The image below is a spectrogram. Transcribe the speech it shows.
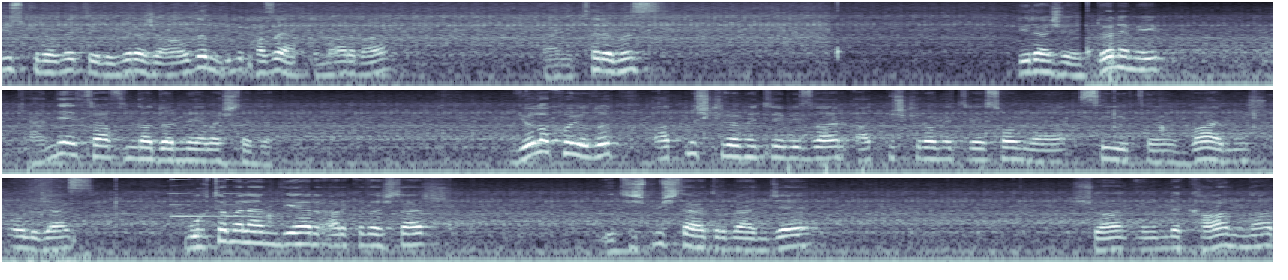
100 kilometreli virajı aldığım gibi kaza yaptım araba. Yani tırımız virajı dönemeyip kendi etrafında dönmeye başladı. Yola koyulduk. 60 kilometremiz var. 60 kilometre sonra Siirt'e varmış olacağız. Muhtemelen diğer arkadaşlar yetişmişlerdir bence. Şu an önümde Kaan'la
